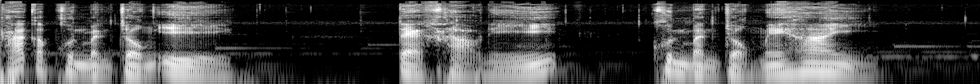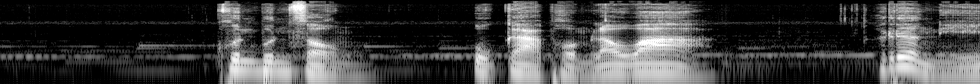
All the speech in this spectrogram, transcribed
พระกับคุณบรรจงอีก แต่คราวนี้คุณบรรจงไม่ให้ คุณบุญส่ง อุกาผมเล่าว่า เรื่องนี้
